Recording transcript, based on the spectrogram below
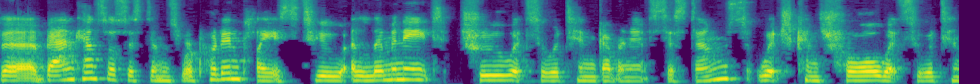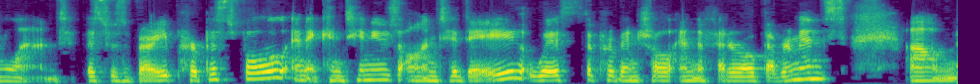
the band council systems were put in place to eliminate true Wet'suwet'en governance systems, which control Wet'suwet'en land. This was very purposeful and it continues on today with the provincial and the federal governments um,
